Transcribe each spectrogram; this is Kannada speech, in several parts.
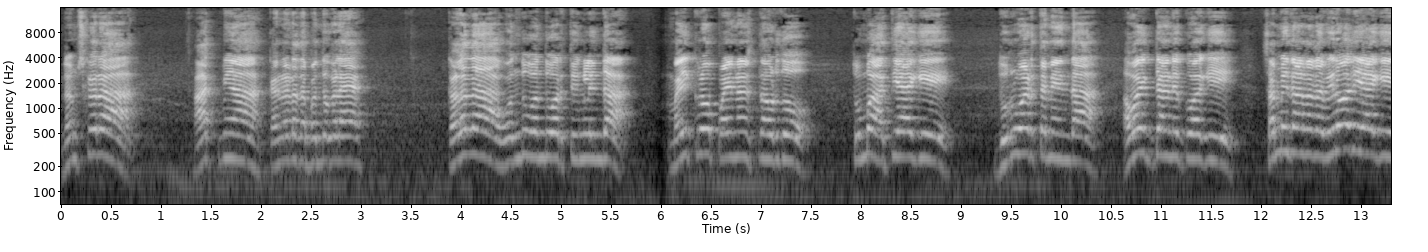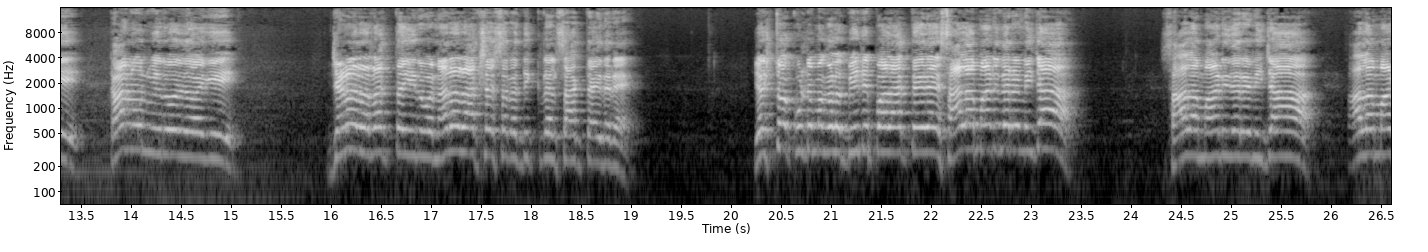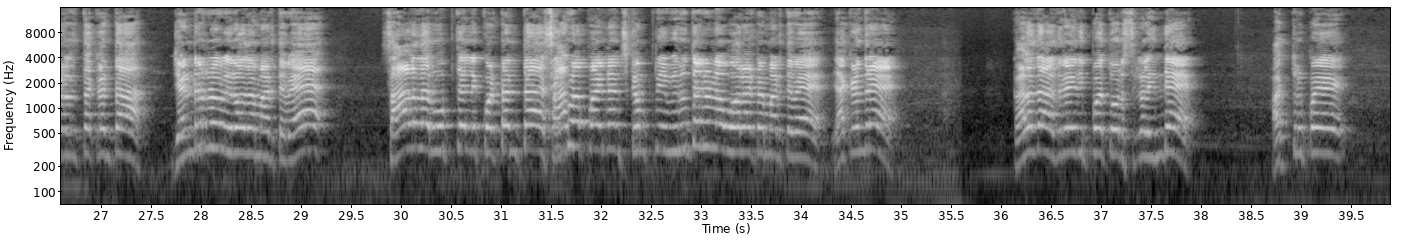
ನಮಸ್ಕಾರ. ಆತ್ಮೀಯ ಕನ್ನಡದ ಬಂಧುಗಳೇ, ಕಳೆದ ಒಂದು ಒಂದೂವರೆ ತಿಂಗಳಿಂದ ಮೈಕ್ರೋ ಫೈನಾನ್ಸ್ನವ್ರದ್ದು ತುಂಬ ಅತಿಯಾಗಿ ದುರ್ವರ್ತನೆಯಿಂದ ಅವೈಜ್ಞಾನಿಕವಾಗಿ, ಸಂವಿಧಾನದ ವಿರೋಧಿಯಾಗಿ, ಕಾನೂನು ವಿರೋಧವಾಗಿ ಜನರ ರಕ್ತ ಇರುವ ನರ ರಾಕ್ಷಸರ ದಿಕ್ಕಿನಲ್ಲಿ ಸಾಗ್ತಾ ಇದ್ದಾರೆ. ಎಷ್ಟೋ ಕುಟುಂಬಗಳು ಬೀದಿ ಪಾಲಾಗ್ತಾ ಇದೆ. ಸಾಲ ಮಾಡಿದರೆ ನಿಜ. ಸಾಲ ಮಾಡಿದರೆ ನಿಜ. ಸಾಲ ಮಾಡಿರ್ತಕ್ಕಂಥ ಜನರನ್ನು ವಿರೋಧ ಮಾಡ್ತೇವೆ. ರೂಪದಲ್ಲಿ ಕೊಟ್ಟಂತ ಸಾಲ ಫೈನಾನ್ಸ್ ಕಂಪ್ನಿ ವಿರುದ್ಧನೂ ನಾವು ಹೋರಾಟ ಮಾಡ್ತೇವೆ. ಯಾಕಂದ್ರೆ ಕಳೆದ ಹದಿನೈದು, ಇಪ್ಪತ್ತು ವರ್ಷಗಳ ಹಿಂದೆ ಹತ್ತು ರೂಪಾಯಿ,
